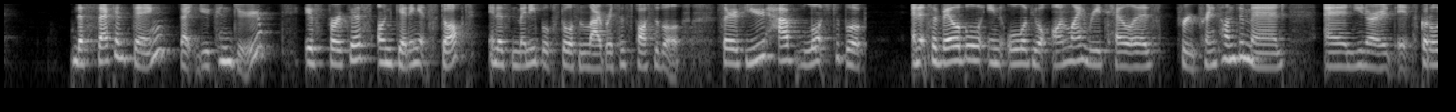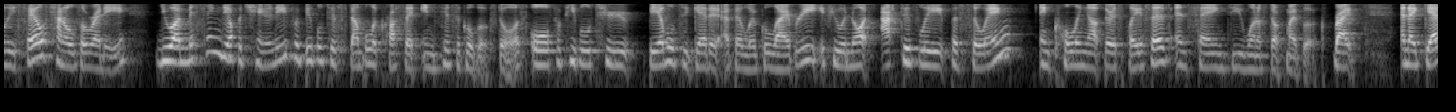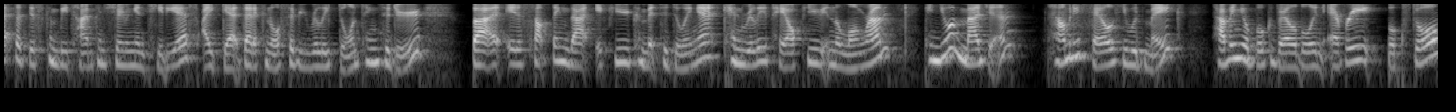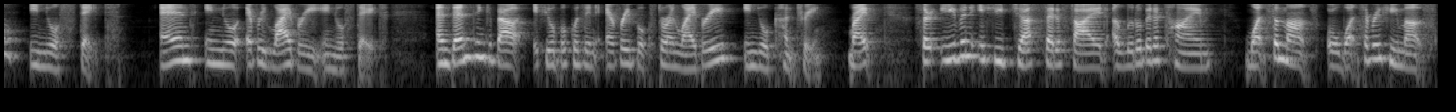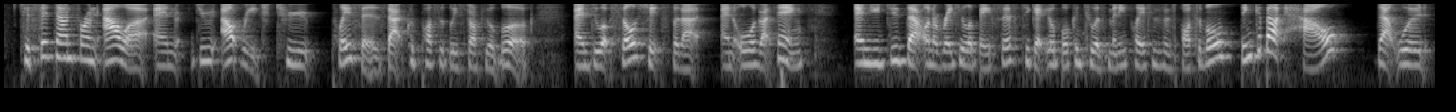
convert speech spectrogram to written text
the second thing that you can do is focus on getting it stocked in as many bookstores and libraries as possible. So if you have launched a book and it's available in all of your online retailers through print on demand and you know it's got all these sales channels already, you are missing the opportunity for people to stumble across it in physical bookstores or for people to be able to get it at their local library if you are not actively pursuing and calling up those places and saying, Do you want to stock my book? Right. And I get that this can be time consuming and tedious. I get that it can also be really daunting to do, but it is something that if you commit to doing it can really pay off you in the long run. Can you imagine how many sales you would make having your book available in every bookstore in your state and in your every library in your state? And then think about if your book was in every bookstore and library in your country, right? So even if you just set aside a little bit of time once a month or once every few months to sit down for an hour and do outreach to places that could possibly stock your book and do up upsell sheets for that and all of that thing, and you did that on a regular basis to get your book into as many places as possible, think about how that would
